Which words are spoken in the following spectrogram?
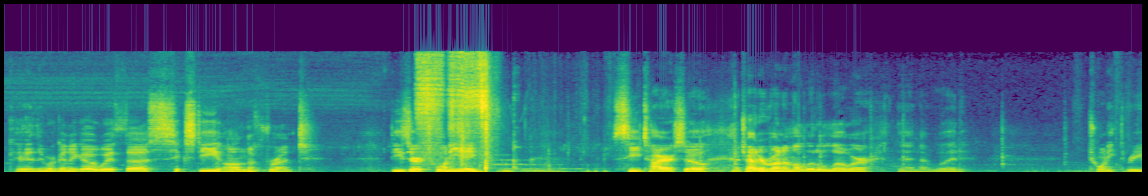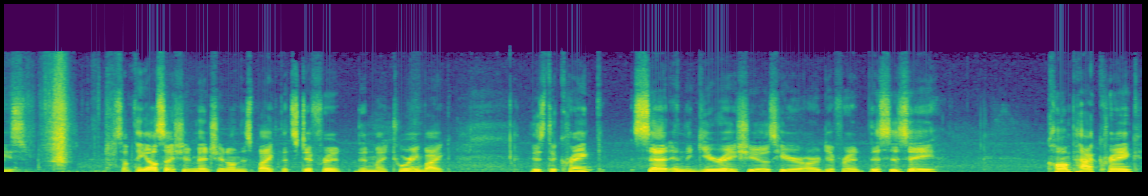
Okay, and then we're gonna go with uh, 60 on the front. These are 28 C tires, so I try to run them a little lower than I would 23s. Something else I should mention on this bike that's different than my touring bike is the crank set and the gear ratios here are different. This is a compact crank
